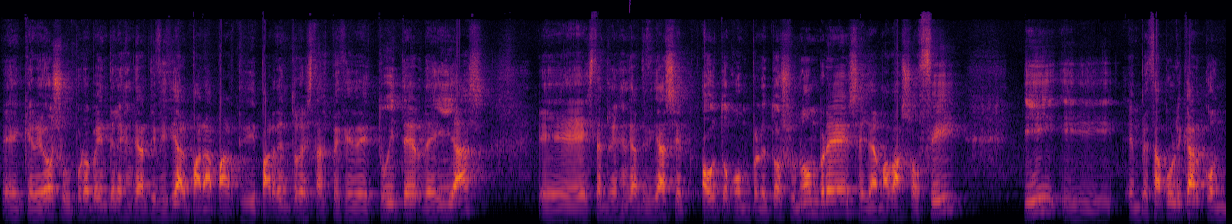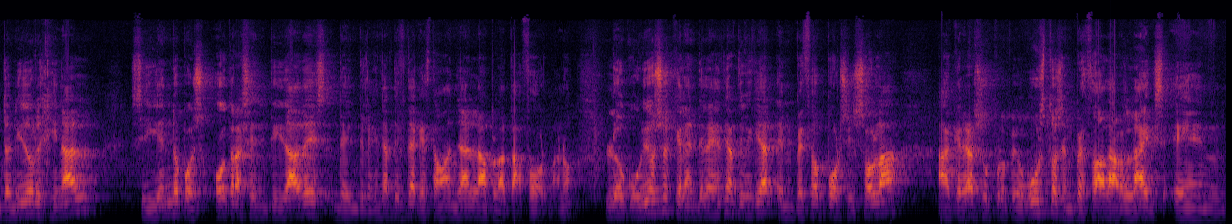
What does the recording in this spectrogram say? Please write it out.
eh, creó su propia inteligencia artificial para participar dentro de esta especie de Twitter, de IAS. Eh, esta inteligencia artificial se autocompletó su nombre, se llamaba Sophie y, empezó a publicar contenido original siguiendo pues otras entidades de inteligencia artificial que estaban ya en la plataforma. ¿no? Lo curioso es que la inteligencia artificial empezó por sí sola a crear sus propios gustos, empezó a dar likes en,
